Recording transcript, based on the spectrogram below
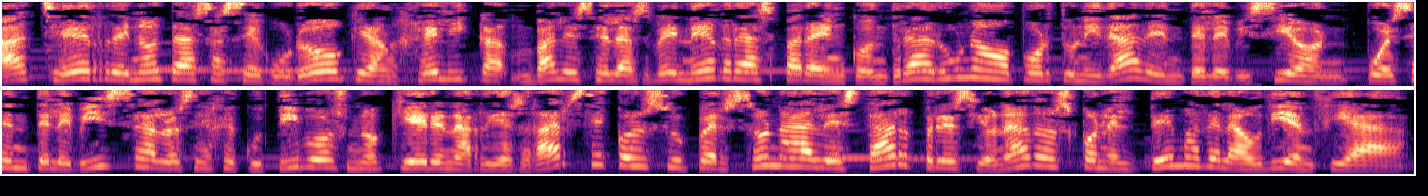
HR Notas aseguró que Angélica Vale se las ve negras para encontrar una oportunidad en televisión, pues en Televisa los ejecutivos no quieren arriesgarse con su persona al estar presionados con el tema de la audiencia.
